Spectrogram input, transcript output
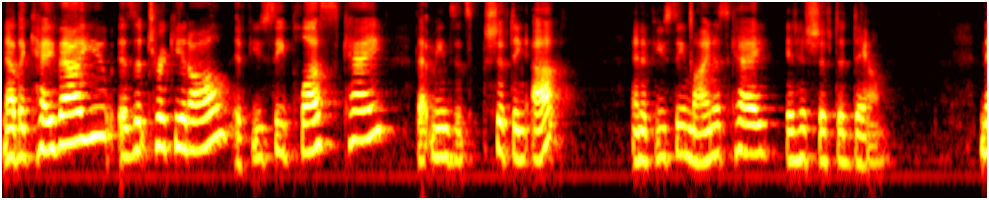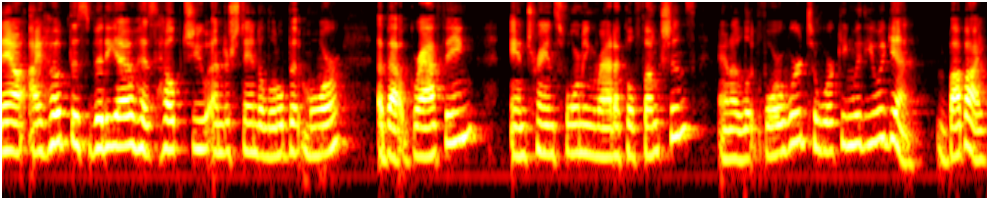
Now the k value isn't tricky at all. If you see plus k, that means it's shifting up. And if you see minus k, it has shifted down. Now, I hope this video has helped you understand a little bit more about graphing and transforming radical functions, and I look forward to working with you again. Bye-bye.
